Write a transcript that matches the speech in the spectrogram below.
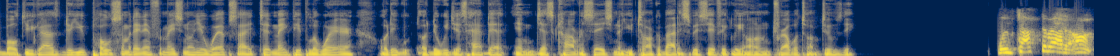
both of you guys do you post some of that information on your website to make people aware, or do or do we just have that in just conversation, or you talk about it specifically on Travel Talk Tuesday? We've talked about it on,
